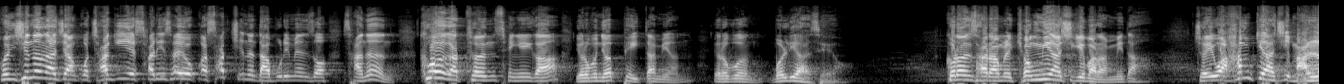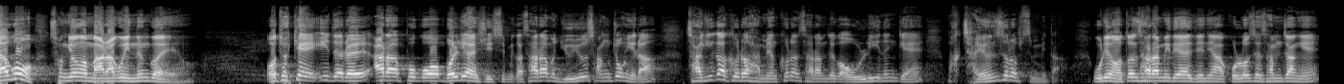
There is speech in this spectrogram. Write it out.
헌신은 하지 않고 자기의 사리사욕과 사치는 다 부리면서 사는 그와 같은 생애가 여러분 옆에 있다면 여러분 멀리 하세요. 그런 사람을 격리하시기 바랍니다. 저희와 함께 하지 말라고 성경은 말하고 있는 거예요. 어떻게 이들을 알아보고 멀리 할 수 있습니까? 사람은 유유상종이라 자기가 그러하면 그런 사람들과 어울리는 게 막 자연스럽습니다. 우리는 어떤 사람이 되어야 되냐? 골로새 3장에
